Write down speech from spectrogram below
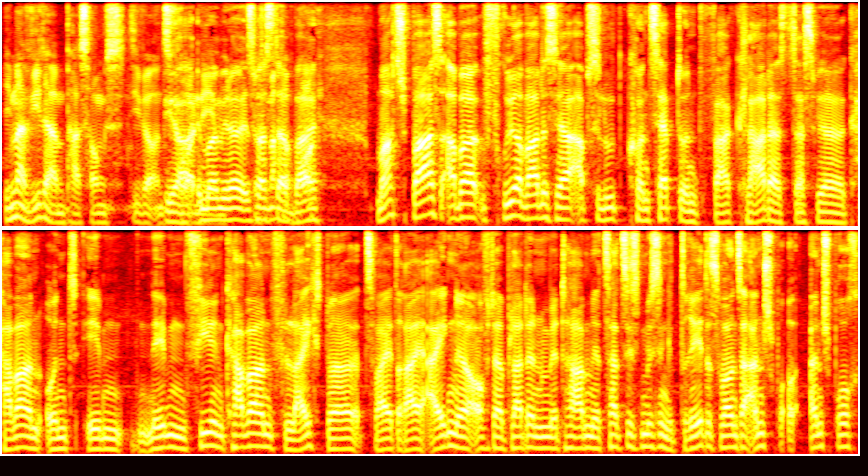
immer wieder ein paar Songs, die wir uns ja, vornehmen. Ja, immer wieder ist das was dabei. Macht Spaß, aber früher war das ja absolut Konzept und war klar, dass, dass wir covern und eben neben vielen Covern vielleicht mal zwei, drei eigene auf der Platte mit haben. Jetzt hat sich ein bisschen gedreht. Das war unser Anspruch, Anspruch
